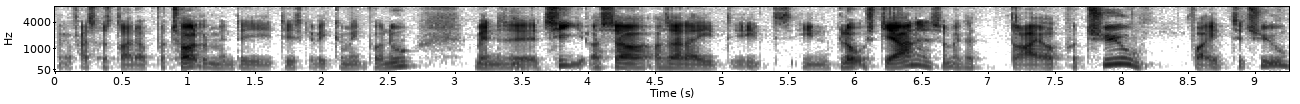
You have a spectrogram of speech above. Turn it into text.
Man kan faktisk også dreje det op på 12, men det, det skal vi ikke komme ind på nu. Men øh, 10, og så, og så er der et, et, en blå stjerne, som man kan dreje op på 20, fra 1 til 20.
